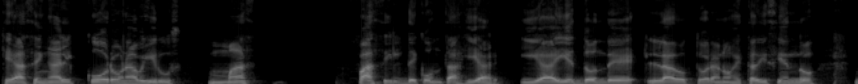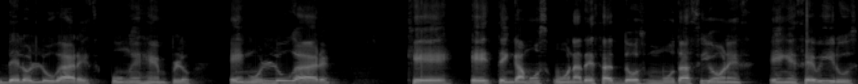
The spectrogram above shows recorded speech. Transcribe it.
que hacen al coronavirus más fácil de contagiar. Y ahí es donde la doctora nos está diciendo de los lugares. Un ejemplo, en un lugar que eh, tengamos una de esas dos mutaciones en ese virus,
